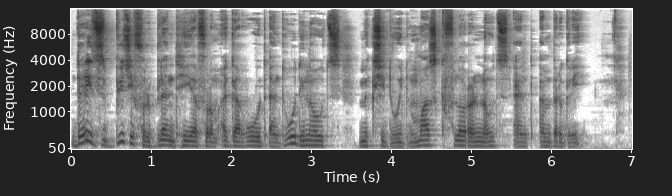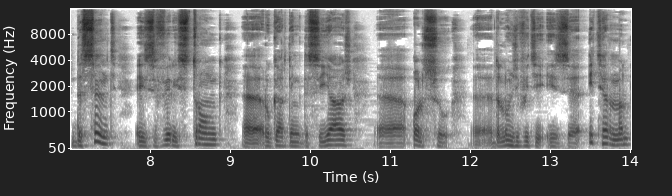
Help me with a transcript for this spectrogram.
There is a beautiful blend here from agarwood and woody notes mixed with musk, floral notes and ambergris. The scent is very strong uh, regarding the sillage. Uh, also, uh, the longevity is uh, eternal.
